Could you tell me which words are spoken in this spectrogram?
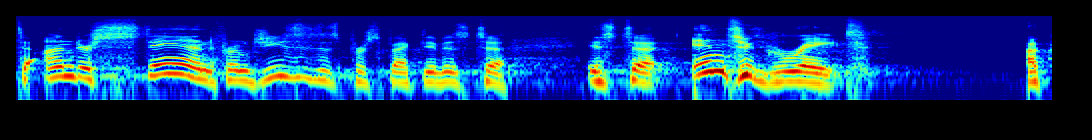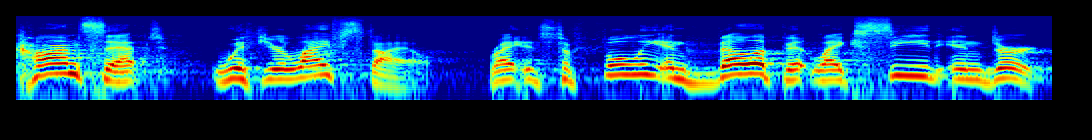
to understand from Jesus' perspective, is to, is to integrate a concept with your lifestyle, right? It's to fully envelop it like seed in dirt.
